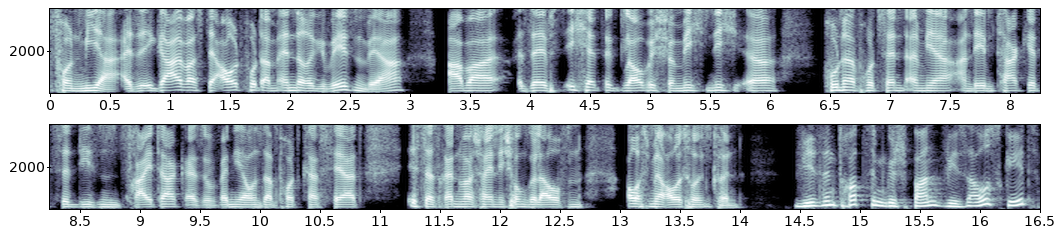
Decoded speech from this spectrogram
von mir. Also egal, was der Output am Ende gewesen wäre, aber selbst ich hätte, glaube ich, für mich nicht äh, 100 Prozent an mir an dem Tag jetzt diesen Freitag, also wenn ihr unseren Podcast hört, ist das Rennen wahrscheinlich schon gelaufen, aus mir rausholen können. Wir sind trotzdem gespannt, wie es ausgeht.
